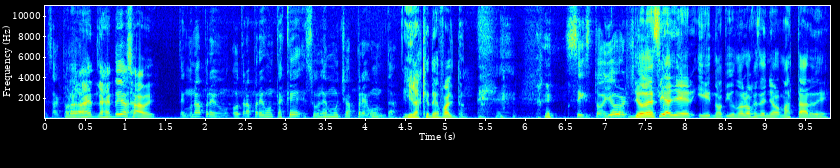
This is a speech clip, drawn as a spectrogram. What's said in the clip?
exacto. Pero la gente, la gente ya ahora, sabe. Tengo una pregu- otra pregunta, es que surgen muchas preguntas. Y las que te faltan. Sixto George, Yo decía ayer, y Noti uno lo enseñó más tarde,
